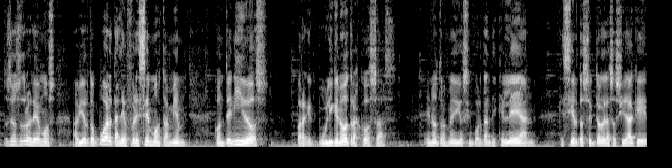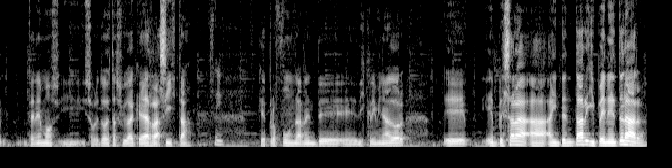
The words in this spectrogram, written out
Entonces nosotros le hemos abierto puertas, le ofrecemos también contenidos para que publiquen otras cosas en otros medios importantes, que lean, que cierto sector de la sociedad que tenemos, y sobre todo esta ciudad que es racista, Sí. que es profundamente eh, discriminador, eh, empezar a, a- a intentar y penetrar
